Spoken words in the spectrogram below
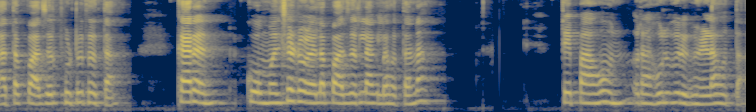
आता पाजर फुटत होता. कारण कोमलच्या डोळ्याला पाजर लागला होता ना? ते पाहून राहुल विरघळला होता.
